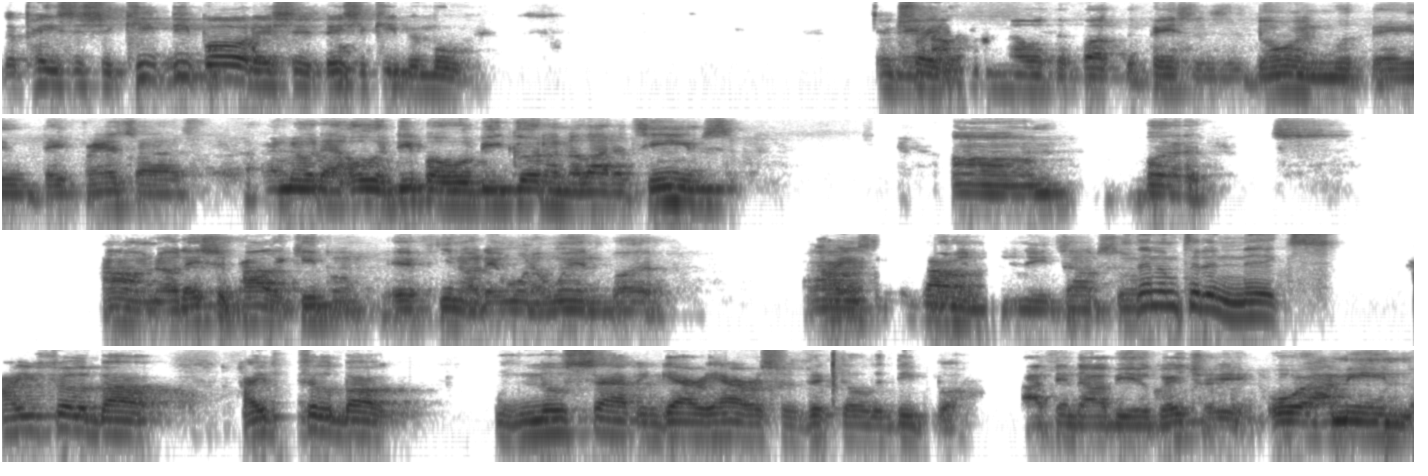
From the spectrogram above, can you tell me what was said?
the Pacers should keep Depot or they should they should keep it moving and I trade him? don't know what the fuck the Pacers is doing with they they franchise. I know that Oladipo would be good on a lot of teams, um, but I don't know. They should probably keep him if you know they want to win. But I don't feel see anytime soon. Send him to the Knicks. How you feel about how you feel about Millsap and Gary Harris for Victor Oladipo? I think that would be a great trade. Or I mean,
